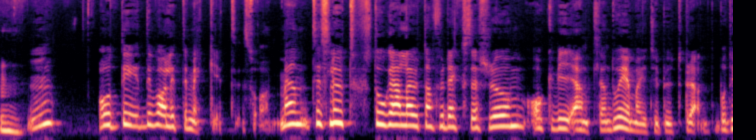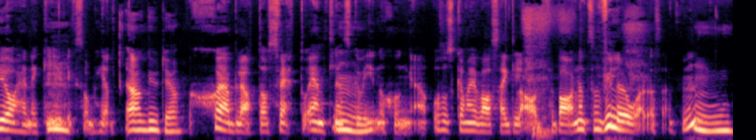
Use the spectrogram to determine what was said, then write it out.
Mm. Och det, det var lite mäckigt. Så. Men till slut stod alla utanför Dexters rum och vi äntligen, då är man ju typ utbränd. Både jag och Henrik är ju liksom helt Ja, gud ja. sjöblöta av svett och äntligen Mm. ska vi in och sjunga. Och så ska man ju vara så här glad för barnet som fyller år. Och så. Mm.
